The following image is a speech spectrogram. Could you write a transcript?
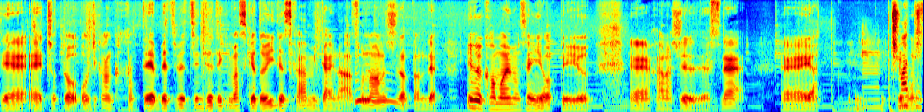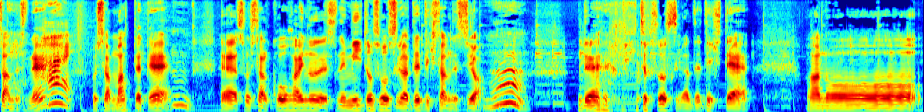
で、えーちょっとお時間かかって別々に出てきますけどいいですか？みたいなそんな話だったんで、いや構いませんよっていう、えー話でですね、えーや注文したんですね、はい。そしたら待ってて、うん。えーそしたら後輩のですねミートソースが出てきたんですようん。で ミートソースが出てきてあのー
